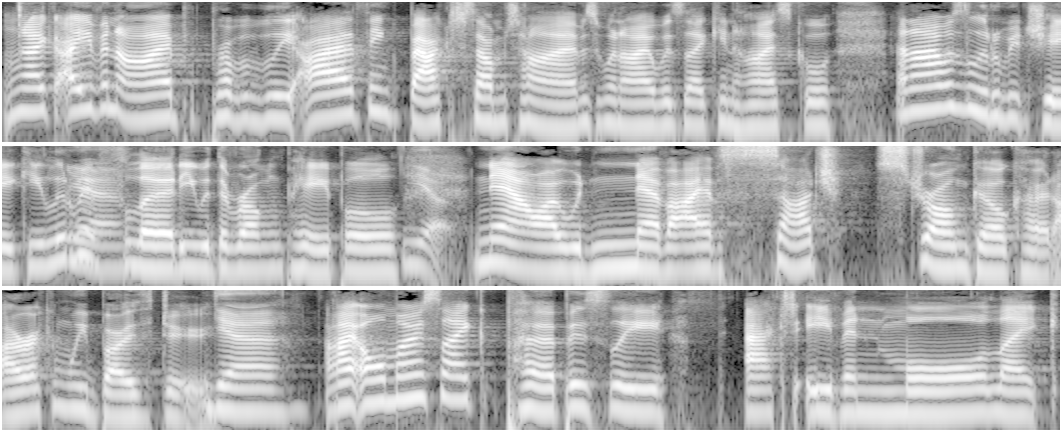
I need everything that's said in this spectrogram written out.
like I, even I probably I think back sometimes when I was like in high school and I was a little bit cheeky, a little Yeah. bit flirty with the wrong people. Yeah. Now I would never. I have such strong girl code. I reckon we both do. Yeah. I almost like purposely act even more like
